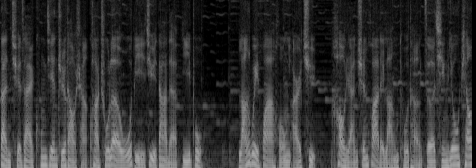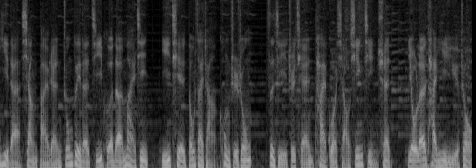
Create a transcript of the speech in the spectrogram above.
但却在空间之道上跨出了无比巨大的一步。狼为化红而去，浩然身化的狼图腾则轻幽飘逸的向百人中队的集合的迈进，一切都在掌控之中。自己之前太过小心谨慎，有了太一宇宙，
